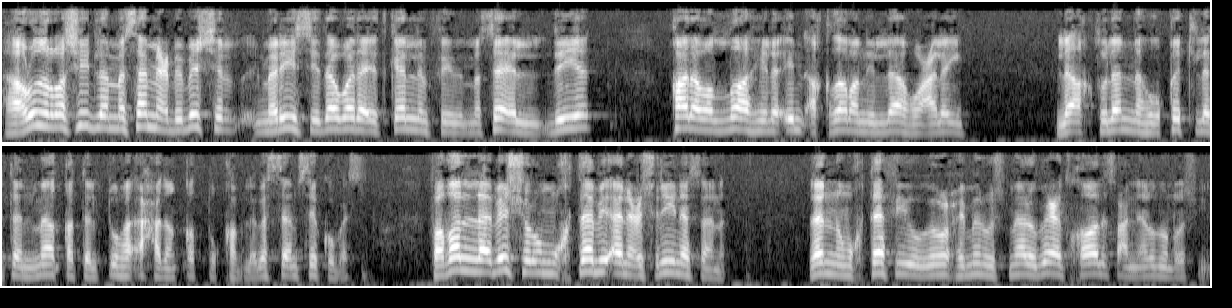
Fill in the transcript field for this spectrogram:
هارون الرشيد لما سمع ببشر المريسي ده بدأ يتكلم في مسائل ديت قال والله لئن أقدرني الله عليه لأقتلنه قتلة ما قتلتها أحدا قط قبل بس أمسكه بس. فظل بشر مختبئا عشرين سنة. لأنه مختفي ويروح يمين وشمال وبعد خالص عن هارون الرشيد.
